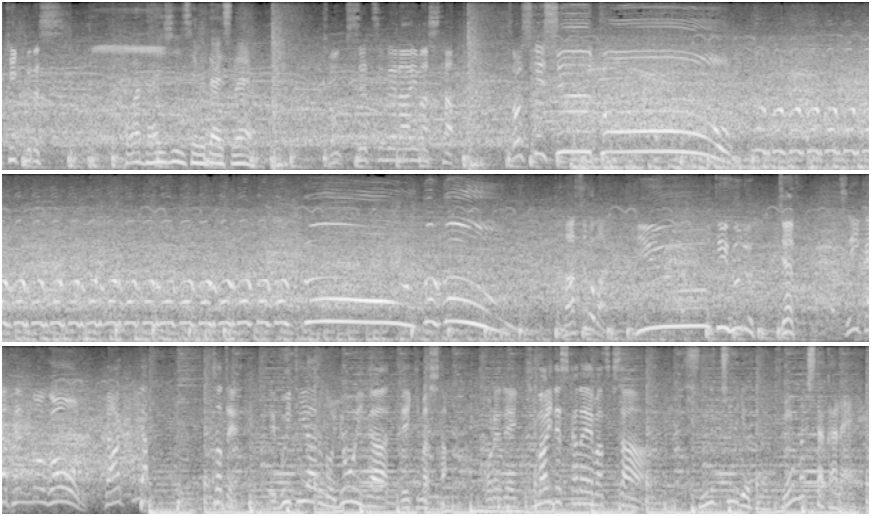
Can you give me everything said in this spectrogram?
ーキックです。ここは大事に攻めたいですね。直接狙いました。そしてシュート！バスロバ beautifulジェフ追加点のゴール抱きさて VTR の用意ができましたこれで決まりですかね松木さん集中力が消えましたかね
